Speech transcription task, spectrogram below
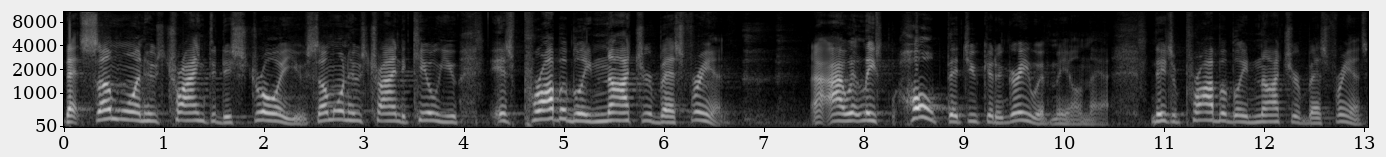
that someone who's trying to destroy you, someone who's trying to kill you, is probably not your best friend. I at least hope that you could agree with me on that. These are probably not your best friends.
